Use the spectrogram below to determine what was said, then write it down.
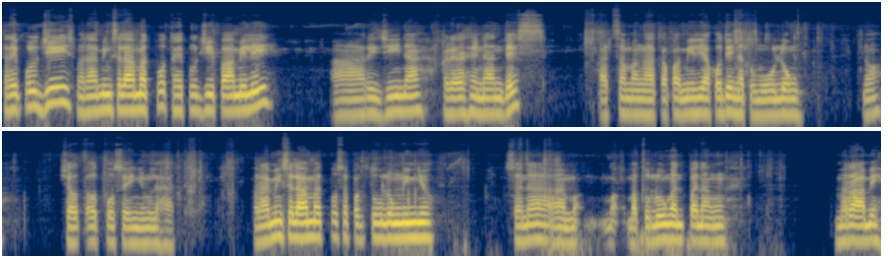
Triple G, maraming salamat po Triple G family, ah, Regina Ferrer Hernandez at sa mga kapamilya ko din na tumulong no. Shout out po sa inyong lahat. Maraming salamat po sa pagtulong ninyo. Sana ah, ma- ma- matulungan pa ng marami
